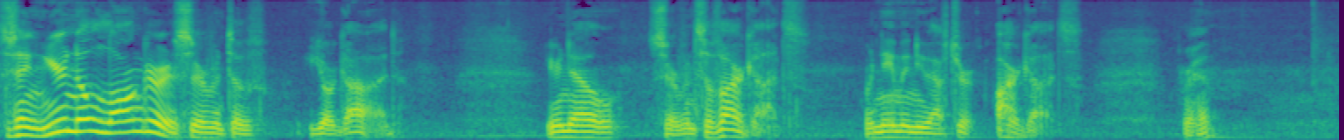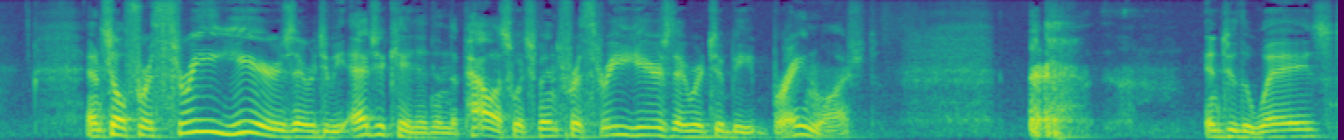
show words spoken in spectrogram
So saying, You're no longer a servant of your God. You're now servants of our gods. We're naming you after our gods. Right? And so for three years, they were to be educated in the palace, which meant for three years they were to be brainwashed into the ways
